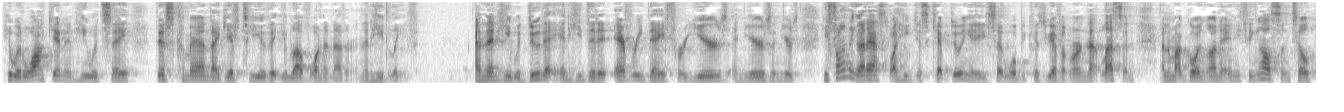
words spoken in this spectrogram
he would walk in and he would say, This command I give to you that you love one another. And then he'd leave. And then he would do that. And he did it every day for years and years and years. He finally got asked why he just kept doing it. He said, Well, because you haven't learned that lesson, and I'm not going on to anything else until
